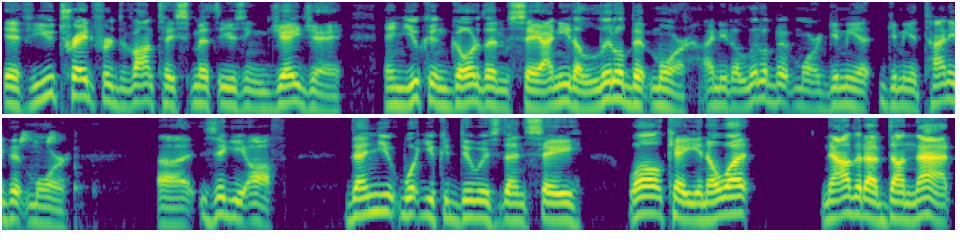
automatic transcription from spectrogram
if you trade for DeVonta Smith using JJ and you can go to them and say, I need a little bit more. I need a little bit more. Give me a give me a tiny bit more. Uh, Ziggy off. Then you what you could do is then say, well, okay, you know what? Now that I've done that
